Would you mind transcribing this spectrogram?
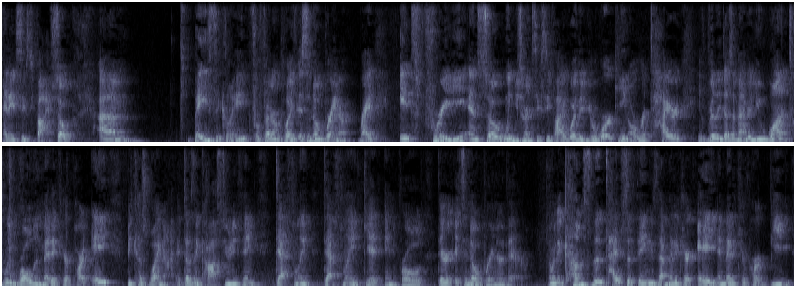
at age 65. So um, basically, for federal employees, it's a no-brainer, right? It's free, and so when you turn 65, whether you're working or retired, it really doesn't matter. You want to enroll in Medicare Part A because why not? It doesn't cost you anything. Definitely, definitely get enrolled. There, it's a no-brainer there. And when it comes to the types of things that Medicare A and Medicare Part B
